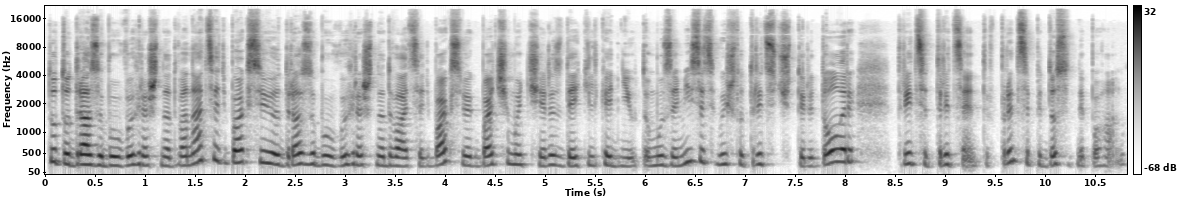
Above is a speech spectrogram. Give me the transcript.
Тут одразу був виграш на 12 баксів, і одразу був виграш на 20 баксів, як бачимо, через декілька днів. Тому за місяць вийшло 34 долари 33 центи. В принципі, досить непогано.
